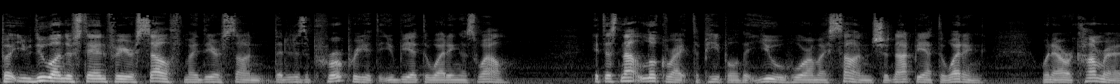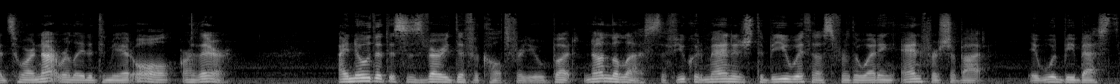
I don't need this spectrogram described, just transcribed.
But you do understand for yourself, my dear son, that it is appropriate that you be at the wedding as well. It does not look right to people that you, who are my son, should not be at the wedding, when our comrades, who are not related to me at all, are there. I know that this is very difficult for you, but nonetheless, if you could manage to be with us for the wedding and for Shabbat, it would be best.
